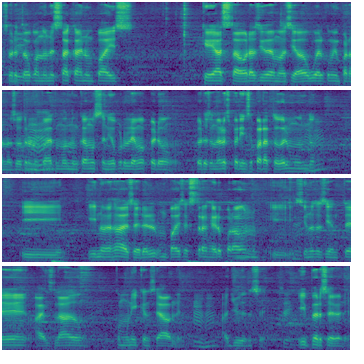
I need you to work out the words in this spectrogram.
Sobre todo cuando uno está acá en un país que hasta ahora ha sido demasiado welcoming para nosotros, nunca, nunca, hemos tenido problemas, pero, pero es una experiencia para todo el mundo y, y, no deja de ser un país extranjero para uno. Y si uno se siente aislado, comuníquense, hablen, ayúdense y perseveren,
